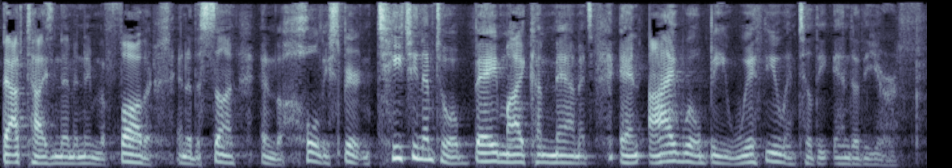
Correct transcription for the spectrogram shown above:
baptizing them in the name of the Father and of the Son and of the Holy Spirit, and teaching them to obey my commandments. And I will be with you until the end of the earth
